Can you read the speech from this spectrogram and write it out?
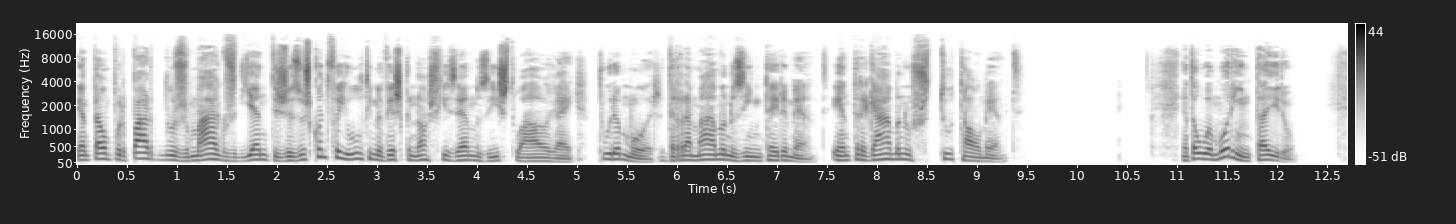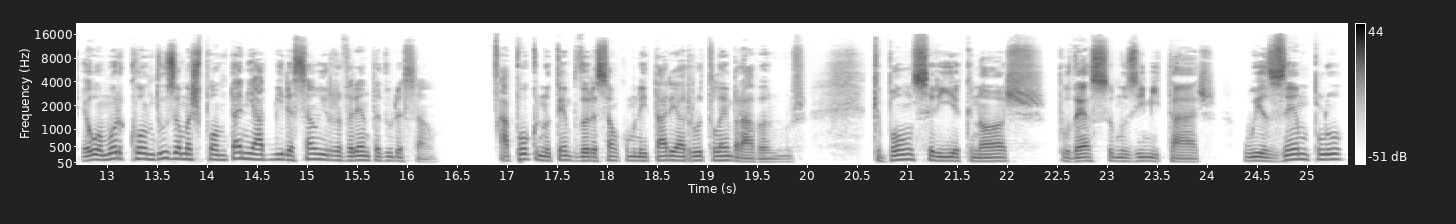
então, por parte dos magos diante de Jesus, quando foi a última vez que nós fizemos isto a alguém? Por amor, derramámonos inteiramente, entregámonos totalmente. Então, o amor inteiro é o amor que conduz a uma espontânea admiração e reverente adoração. Há pouco, no tempo de oração comunitária, a Ruth lembrava-nos que bom seria que nós pudéssemos imitar o exemplo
